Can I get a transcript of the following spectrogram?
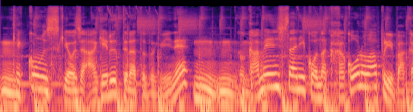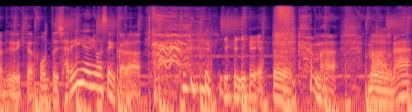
うん。結婚式をじゃあ挙げるってなった時にね、うんうんうん。画面下にこうなんか加工のアプリばっかり出てきたら本当にシャレになりませんから、いやいや。まあまあな、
